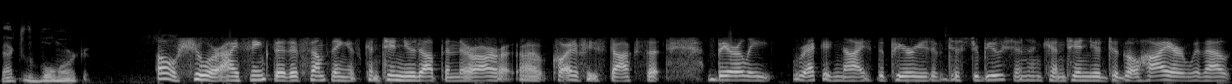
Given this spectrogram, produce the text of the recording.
back to the bull market? Oh, sure. I think that if something has continued up, and there are uh, quite a few stocks that barely recognized the period of distribution and continued to go higher without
